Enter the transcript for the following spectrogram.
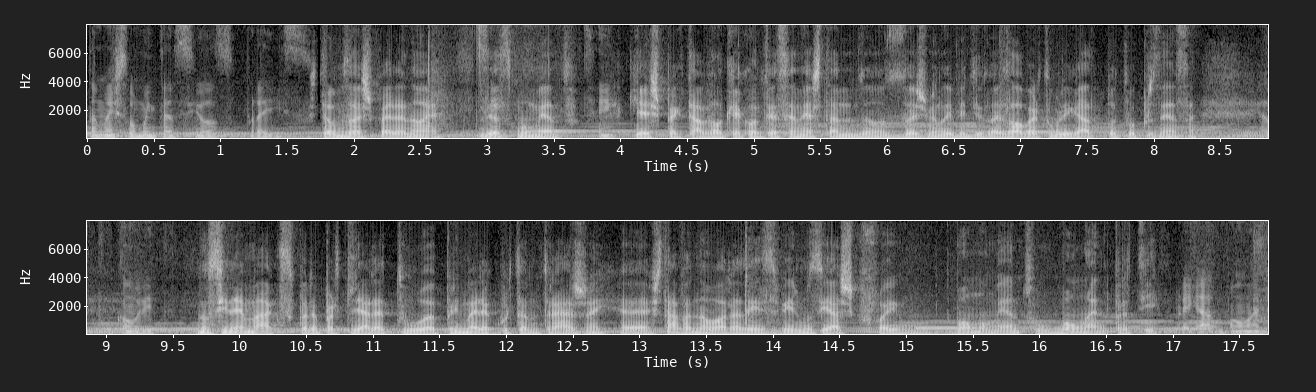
também estou muito ansioso para isso. Estamos à espera, não é? Sim. Desse momento, Sim. que é expectável que aconteça neste ano de 2022. Alberto, obrigado pela tua presença. Obrigado pelo convite. No Cinemax, para partilhar a tua primeira curta-metragem, eh, estava na hora de exibirmos e acho que foi um bom momento, um bom ano para ti. Obrigado, bom ano.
